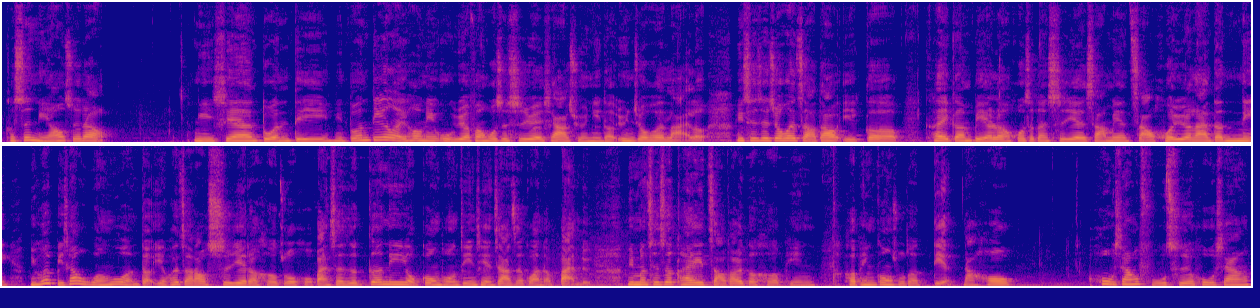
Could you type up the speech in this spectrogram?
可是你要知道。你先蹲低，你蹲低了以后，你五月份或是四月下旬，你的运就会来了。你其实就会找到一个可以跟别人或是跟事业上面找回原来的你，你会比较稳稳的，也会找到事业的合作伙伴，甚至跟你有共同金钱价值观的伴侣。你们其实可以找到一个和平、和平共处的点，然后。互相扶持，互相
